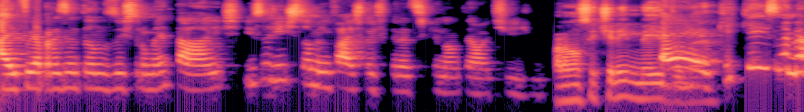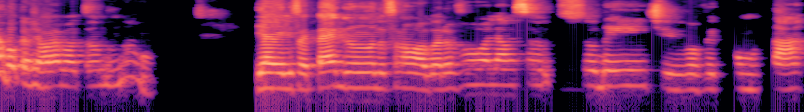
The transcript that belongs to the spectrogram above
aí fui apresentando os instrumentais. Isso a gente também faz com as crianças que não têm autismo. Para não sentirem medo, É, né? o que, que é isso na minha boca? Já vai botando? Não. E aí ele foi pegando, falei, ó, agora eu vou olhar o seu, seu dente, vou ver como tá.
